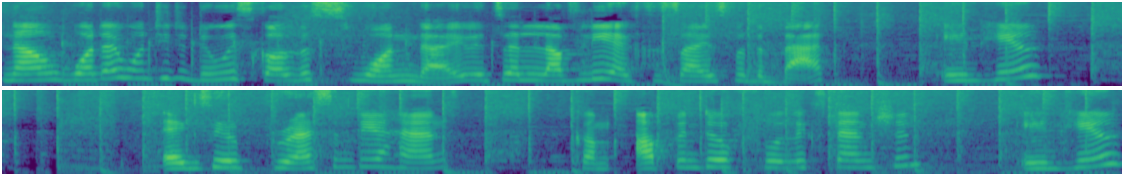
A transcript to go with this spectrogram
Now, what I want you to do is called the swan dive. It's a lovely exercise for the back. Inhale, exhale, press into your hands, come up into a full extension, inhale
